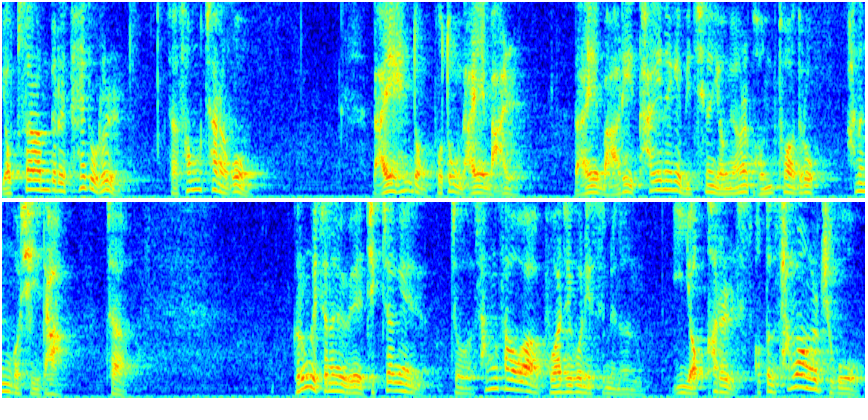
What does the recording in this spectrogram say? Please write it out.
옆 사람들의 태도를 자, 성찰하고 나의 행동, 보통 나의 말, 나의 말이 타인에게 미치는 영향을 검토하도록 하는 것이다. 자, 그런 거 있잖아요. 왜 직장에 저 상사와 부하 직원이 있으면은 이 역할을 어떤 상황을 주고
